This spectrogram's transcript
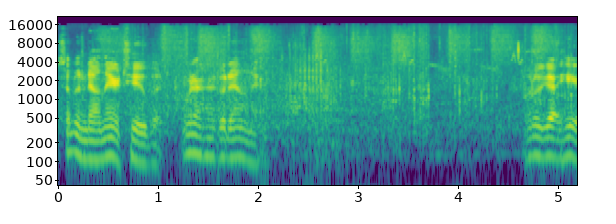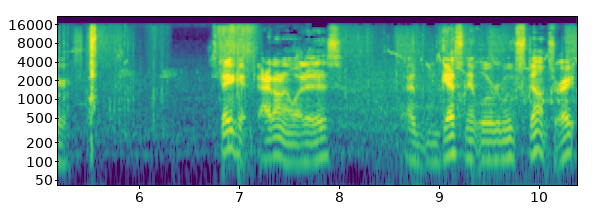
Something down there too, but we're not gonna go down there. What do we got here? Stake it. I don't know what it is. I'm guessing it will remove stumps, right?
